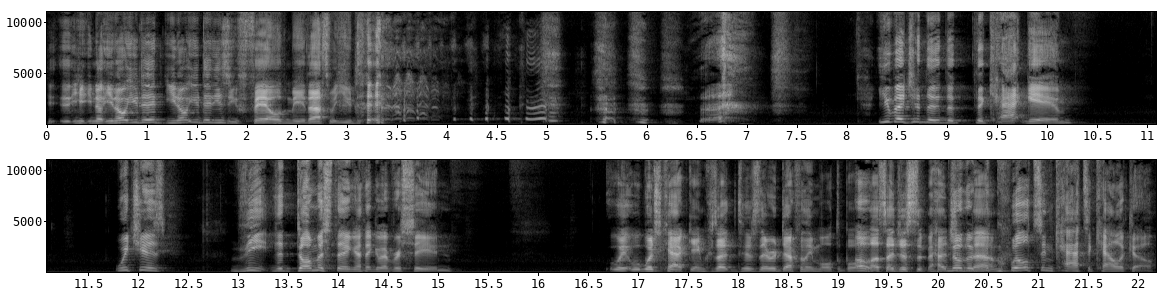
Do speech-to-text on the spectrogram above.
you you know, you know what you did. You know what you did is you failed me. That's what you did. you mentioned the, the the cat game, which is the the dumbest thing I think I've ever seen. Wait, which cat game? Because because there were definitely multiple. Oh. unless I just imagined No, the, them. the quilts and cats of calico.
